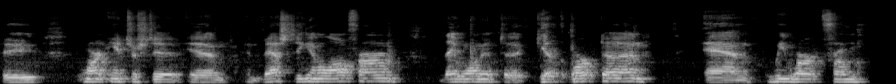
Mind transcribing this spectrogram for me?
who weren't interested in investing in a law firm. They wanted to get the work done. And we worked from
